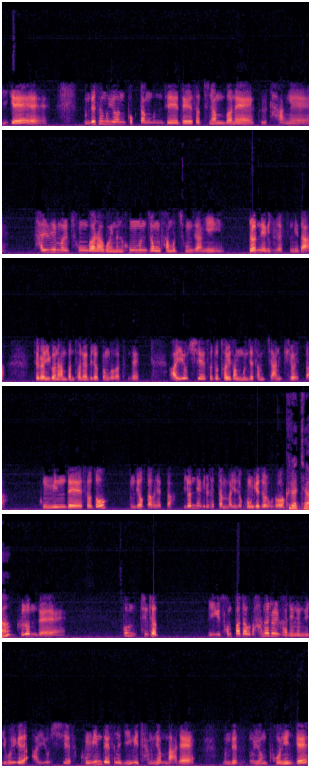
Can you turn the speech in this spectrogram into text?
이게 문대성 의원 복당 문제에 대해서 지난번에 그 당의 살림을 총괄하고 있는 홍문종 사무총장이 그런 얘기를 했습니다. 제가 이건 한번 전해드렸던 것 같은데 IOC에서도 더 이상 문제 삼지 않기로 했다. 국민대에서도 문제 없다고 했다. 이런 얘기를 했단 말이죠 공개적으로. 그렇죠. 그런데 그건 진짜 이 손바닥으로 하늘을 가리는 일이고 이게 IOC에서 국민대에서는 이미 작년 말에 문대성 의원 본인께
